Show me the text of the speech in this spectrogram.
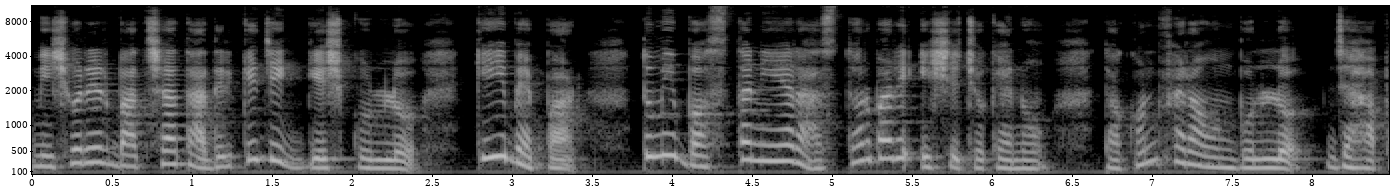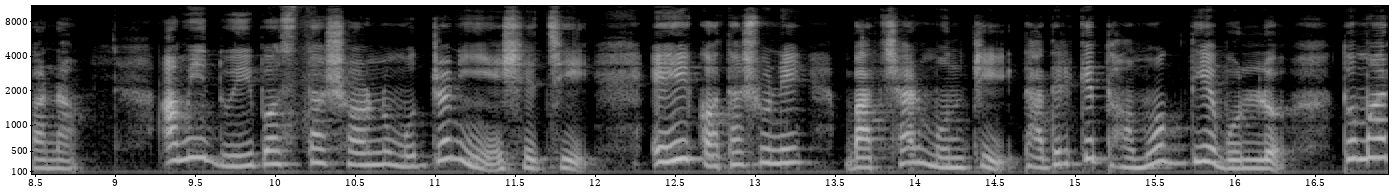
মিশরের বাদশাহ তাদেরকে জিজ্ঞেস করল, কি ব্যাপার? তুমি বস্তা নিয়ে রাজদরবারে এসেছ কেন? তখন ফেরাউন বলল, জাহাপানা আমি দুই বস্তা স্বর্ণ মুদ্রা নিয়ে এসেছি। এই কথা শুনে বাদশার মন্ত্রী তাদেরকে ধমক দিয়ে বলল, তোমার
